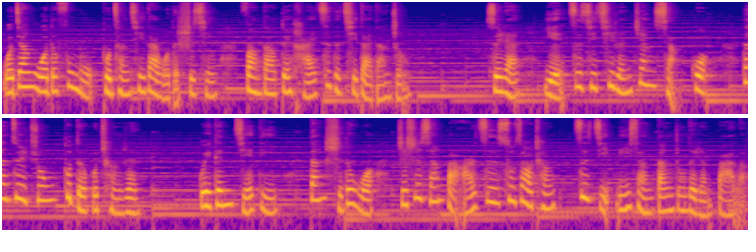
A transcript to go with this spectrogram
我将我的父母不曾期待我的事情放到对孩子的期待当中。虽然也自欺欺人这样想过，但最终不得不承认，归根结底，当时的我只是想把儿子塑造成自己理想当中的人罢了，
